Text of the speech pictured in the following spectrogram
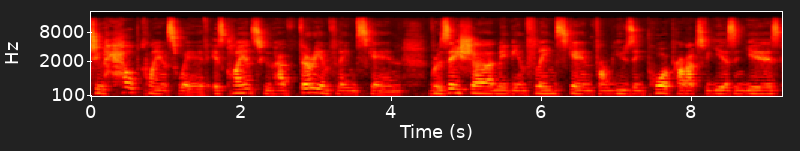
to help clients with is clients who have very inflamed skin, rosacea, maybe inflamed skin from using poor products for years and years.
